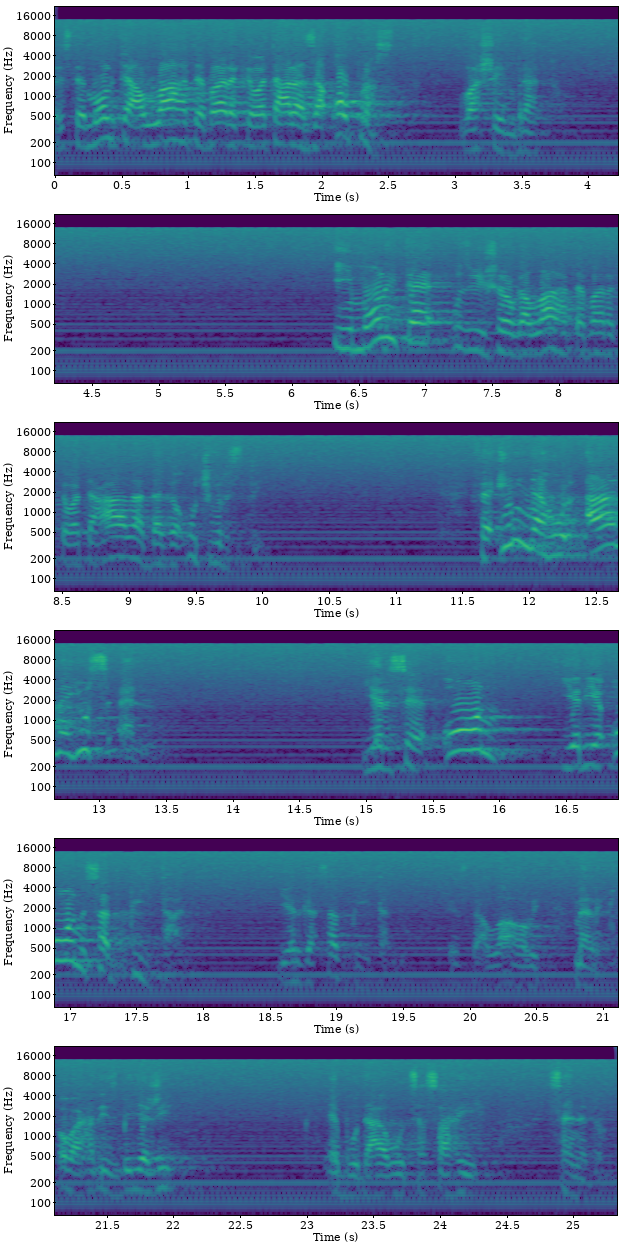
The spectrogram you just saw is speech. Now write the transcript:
jeste molite Allaha te bareke ve taala za oprost vašem bratu. I molite uzvišenog Allaha te bareke ve taala da ga učvrsti. Fa innahu al-ana yus'al. Jer se on jer je on sad pitan. Jer ga sad pitan. jeste Allahovi melek ovaj hadis bilježi Ebu Davud sa sahih senedom.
